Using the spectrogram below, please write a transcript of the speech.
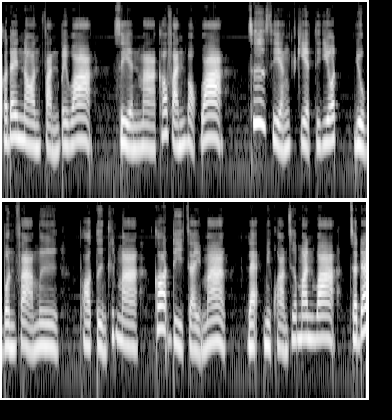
ก็ได้นอนฝันไปว่า เสียนมาเข้าฝันบอกว่า ชื่อเสียงเกียรติยศอยู่บนฝ่ามือ พอตื่นขึ้นมาก็ดีใจมาก และมีความเชื่อมั่นว่าจะได้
